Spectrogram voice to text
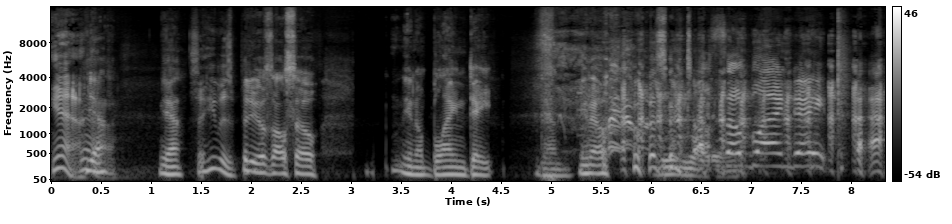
Yeah. yeah, yeah, So he was but he was also, you know, blind date. Then you know, it wasn't so blind date.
